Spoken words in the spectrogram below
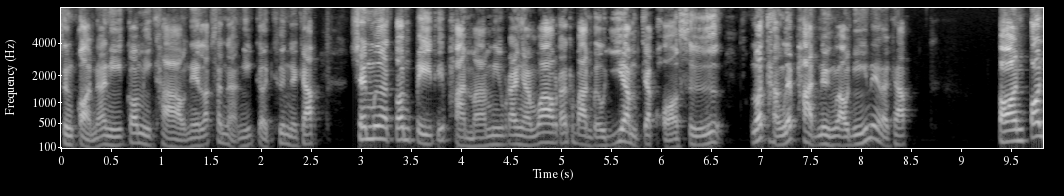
ซึ่งก่อนหน้านี้ก็มีข่าวในลักษณะนี้เกิดขึ้นนะครับ เช่นเมื่อต้นปีที่ผ่านมามีรายงานว่ารัฐบาลเบลเยียมจะขอซื้อรถถังเล็บผาดหนึ่งเหล่านี้เนี่ยนะครับ ตอนต้น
